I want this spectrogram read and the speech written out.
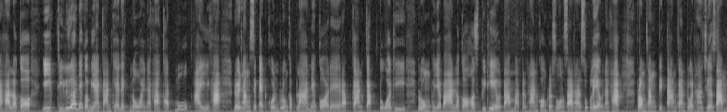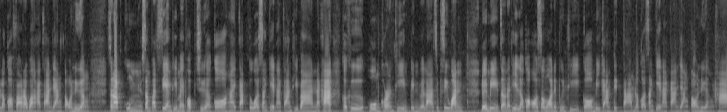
นะคะ แล้วก็อีกที่เหลือเนี่ยก็มีอาการแค่เล็กน้อยนะคะ ขัดมูกไอค่ะ โดยทั้ง 11 คนรวมกับล้านเนี่ยก็ได้รับการกักตัวที่โรงพยาบาล แล้วก็ฮอสพิเทลตามมาตรฐานของกระทรวงสาธารณสุขแล้วนะคะ พร้อมทั้งติดตามการตรวจห้าเชื้อซ้ำแล้วก็เฝ้าระวังอาการอย่างต่อเนื่องสำหรับกลุ่มสัมผัสเสี่ยงที่ไม่พบเชื้อก็ให้กัก ตัวสังเกตอาการที่บ้านนะคะ ก็คือโฮมควอนตีนเป็นเวลา 14 วัน โดยมีเจ้าหน้าที่แล้วก็อสมในพื้นที่ก็มีการติดตาม แล้วก็สังเกตอาการอย่างต่อเนื่องค่ะ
